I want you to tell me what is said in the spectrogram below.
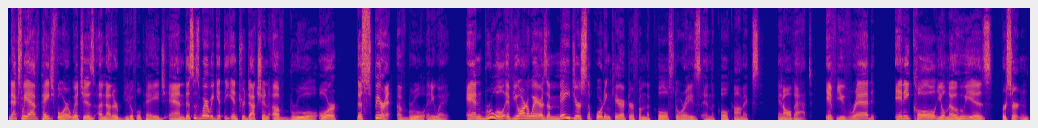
Next, we have page four, which is another beautiful page. And this is where we get the introduction of Brule, or the spirit of Brule, anyway. And Brule, if you aren't aware, is a major supporting character from the Kull stories and the Kull comics and all that. If you've read any Kull, you'll know who he is for certain.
